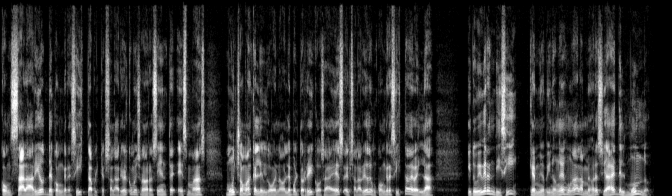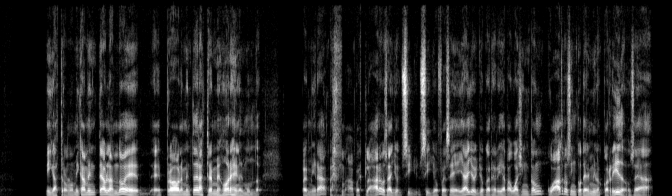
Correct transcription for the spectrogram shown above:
con salario de congresista, porque el salario del comisionado residente es más mucho más que el del gobernador de Puerto Rico. O sea, es el salario de un congresista de verdad. Y tú vivir en DC, que en mi opinión es una de las mejores ciudades del mundo. Y gastronómicamente hablando, es, probablemente de las tres mejores en el mundo. Pues mira, pues, ah, pues claro, o sea, yo, si, si, yo fuese ella, yo, yo correría para Washington cuatro o cinco términos corridos. O sea,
